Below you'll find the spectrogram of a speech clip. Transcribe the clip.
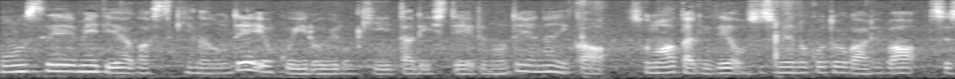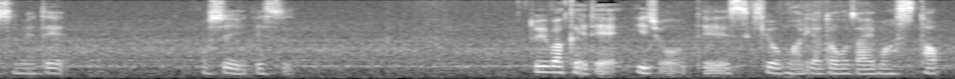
音声メディアが好きなのでよくいろいろ聞いたりしているので何かその辺りでおすすめのことがあれば進めてほしいです。というわけで以上です。今日もありがとうございました。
